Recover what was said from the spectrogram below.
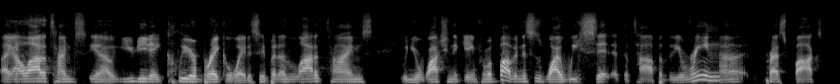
Like a lot of times, you know, you need a clear breakaway to see. But a lot of times, when you're watching the game from above, and this is why we sit at the top of the arena, the press box.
